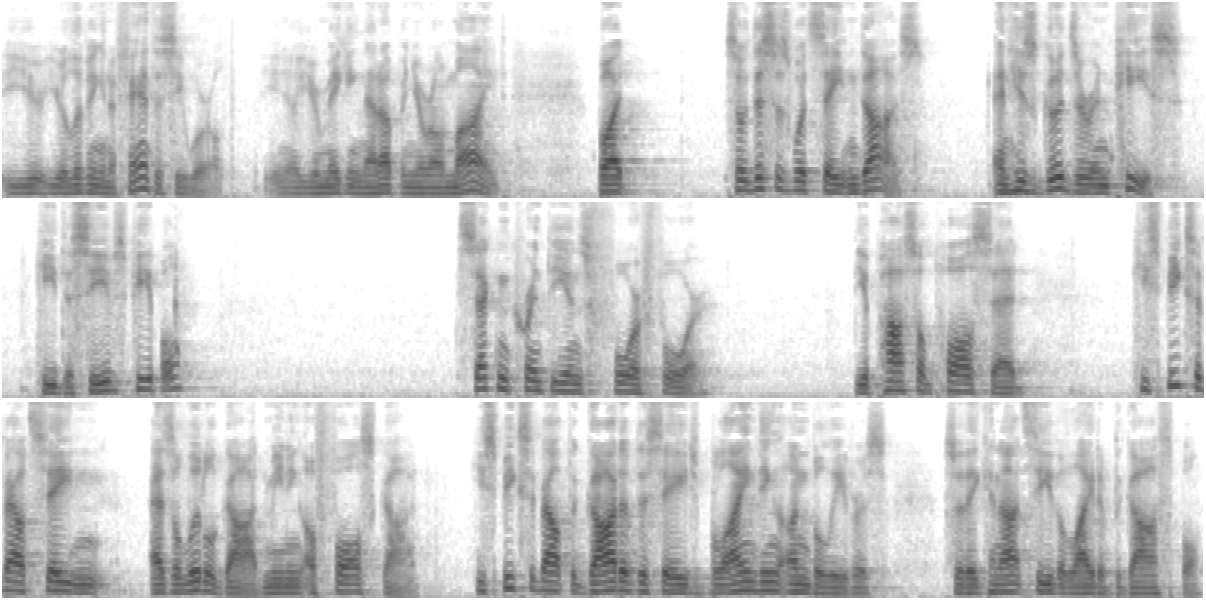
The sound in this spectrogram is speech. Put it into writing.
you're, you're living in a fantasy world. You know, you're making that up in your own mind. But so this is what Satan does, and his goods are in peace. He deceives people. 2 Corinthians 4 4. The Apostle Paul said, he speaks about Satan as a little god, meaning a false god. He speaks about the God of this age blinding unbelievers so they cannot see the light of the gospel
